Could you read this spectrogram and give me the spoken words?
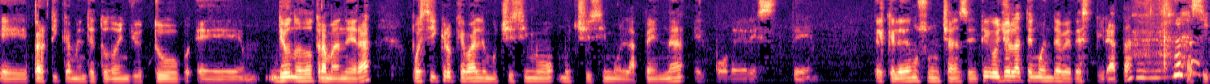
eh, prácticamente todo en YouTube eh, de una u otra manera, pues sí creo que vale muchísimo, muchísimo la pena el poder, este, el que le demos un chance. digo, yo la tengo en DVDs pirata, así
